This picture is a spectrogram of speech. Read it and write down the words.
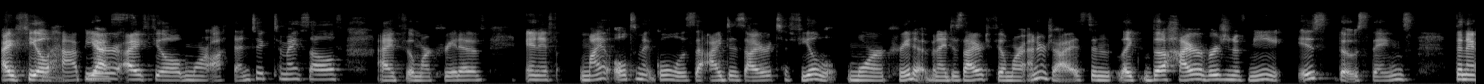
I feel happier. Yes. I feel more authentic to myself. I feel more creative. And if my ultimate goal is that I desire to feel more creative and I desire to feel more energized, and like the higher version of me is those things, then I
